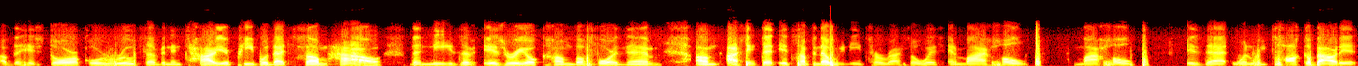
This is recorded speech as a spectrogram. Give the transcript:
of the historical roots of an entire people that somehow the needs of Israel come before them. Um, I think that it's something that we need to wrestle with. And my hope, my hope is that when we talk about it,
